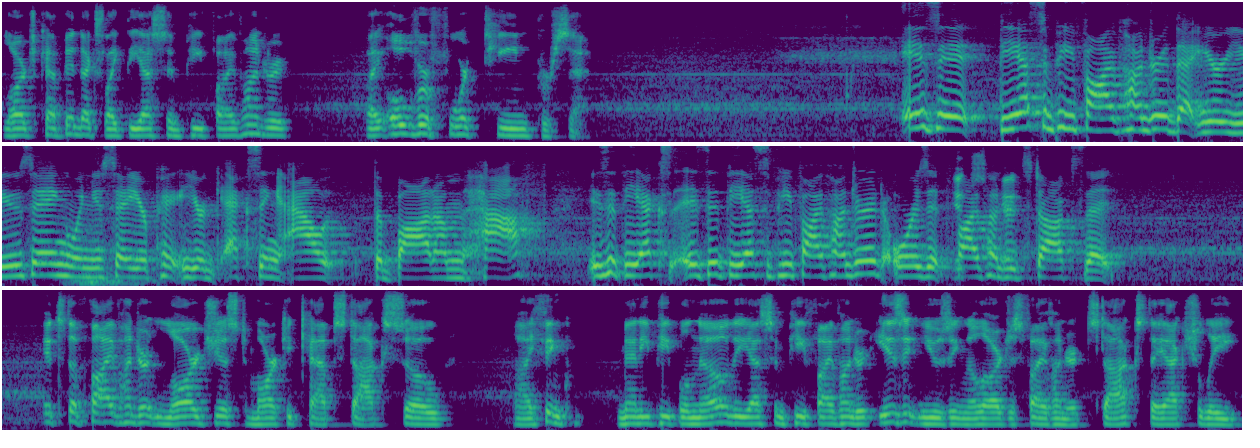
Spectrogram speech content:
large cap index like the S&P 500 by over 14%. Is it the S&P 500 that you're using when you say you're you're xing out the bottom half? Is it the X is it the S&P 500 or is it 500 it's, stocks that It's the 500 largest market cap stocks. So I think many people know the S&P 500 isn't using the largest 500 stocks. They actually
